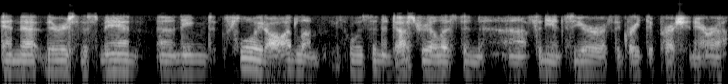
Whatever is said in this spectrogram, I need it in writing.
And uh, there is this man uh, named Floyd Odlum, who was an industrialist and uh, financier of the Great Depression era.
